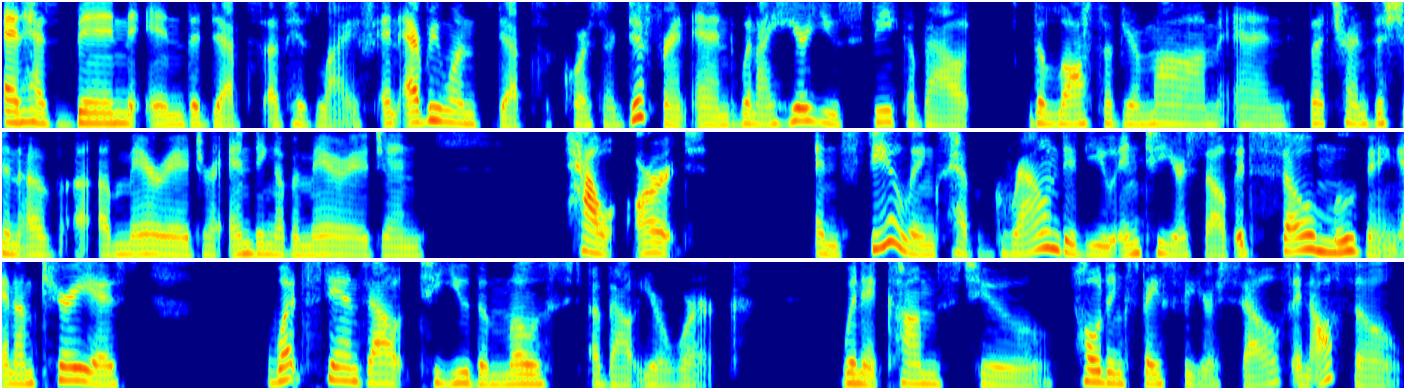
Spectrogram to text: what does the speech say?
and has been in the depths of his life. And everyone's depths, of course, are different. And when I hear you speak about the loss of your mom and the transition of a marriage or ending of a marriage and how art and feelings have grounded you into yourself. It's so moving. And I'm curious, what stands out to you the most about your work when it comes to holding space for yourself and also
